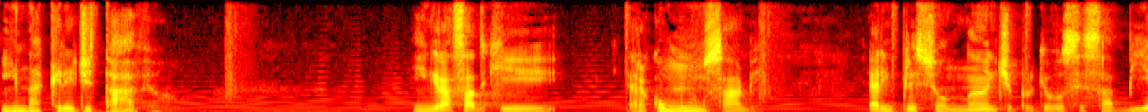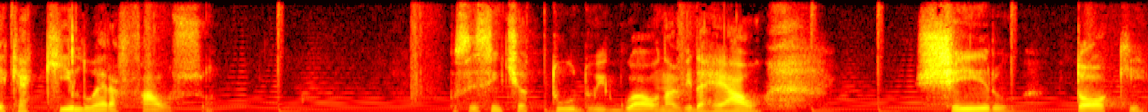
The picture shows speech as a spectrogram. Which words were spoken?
inacreditável. E engraçado que era comum, sabe? Era impressionante porque você sabia que aquilo era falso. Você sentia tudo igual na vida real: cheiro, toque.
